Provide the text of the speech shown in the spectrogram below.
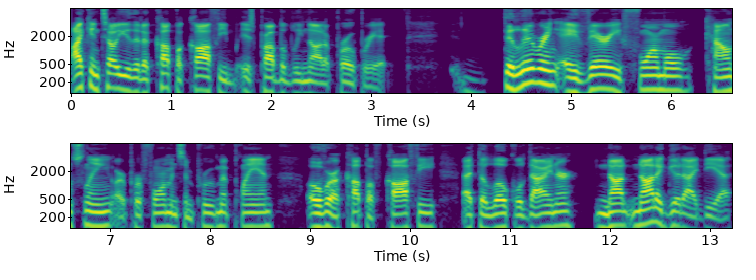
I can tell you that a cup of coffee is probably not appropriate. Delivering a very formal counseling or performance improvement plan over a cup of coffee at the local diner not not a good idea.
